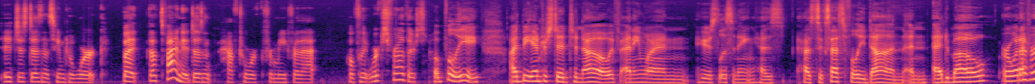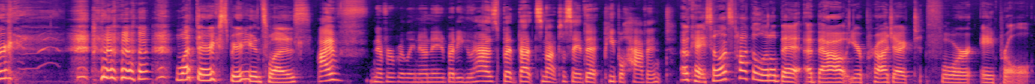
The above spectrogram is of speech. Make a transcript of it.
It just doesn't seem to work. But that's fine. It doesn't have to work for me for that. Hopefully it works for others. Hopefully, I'd be interested to know if anyone who's listening has has successfully done an Edmo or whatever. what their experience was. I've never really known anybody who has, but that's not to say that people haven't. Okay, so let's talk a little bit about your project for April.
